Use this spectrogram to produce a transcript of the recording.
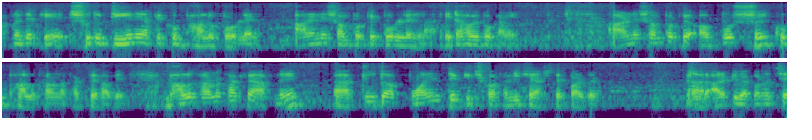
আপনাদেরকে শুধু ডিএনএ আপনি খুব ভালো পড়লেন আরএনএ সম্পর্কে পড়লেন না, এটা হবে বোকামি। আরএনএ সম্পর্কে অবশ্যই খুব ভালো ধারণা থাকতে হবে। ভালো ধারণা থাকলে আপনি টু দা পয়েন্টে কিছু কথা লিখে আসতে পারবেন। আর আরেকটি ব্যাপার হচ্ছে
